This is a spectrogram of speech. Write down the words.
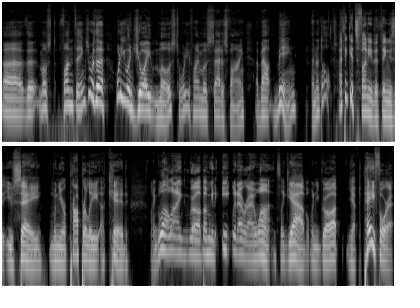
Uh, the most fun things, or the what do you enjoy most? What do you find most satisfying about being an adult? I think it's funny the things that you say when you're properly a kid. Like, well, when I grow up, I'm going to eat whatever I want. It's like, yeah, but when you grow up, you have to pay for it.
